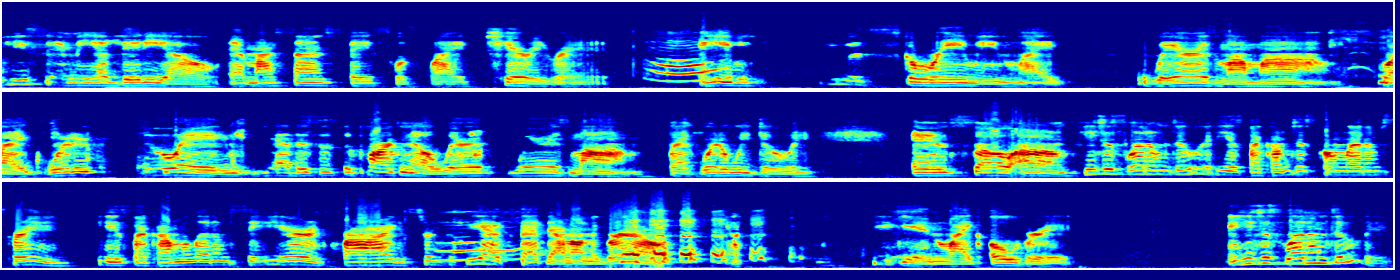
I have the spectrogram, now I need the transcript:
He sent me a video and my son's face was like cherry red Aww. and he was he was screaming like where is my mom? Like, what are you doing? Yeah, this is the park. No, where where is mom? Like, what are we doing? And so um, he just let him do it. He's like, I'm just gonna let him scream. He's like, I'm gonna let him sit here and cry and scream. He had sat down on the ground, kicking like over it, and he just let him do it.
